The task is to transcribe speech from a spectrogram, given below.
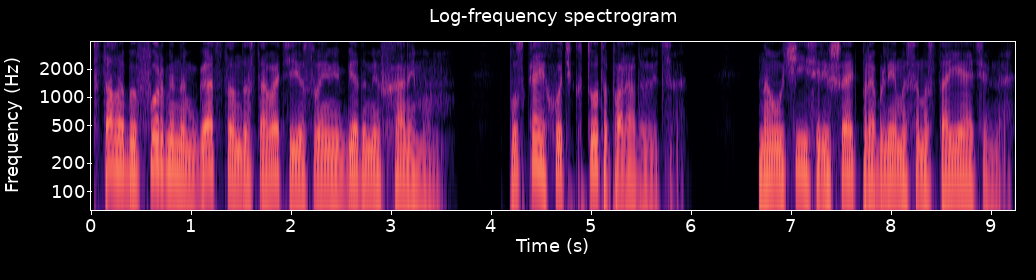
Стало бы форменным гадством доставать ее своими бедами в ханимун. Пускай хоть кто-то порадуется. Научись решать проблемы самостоятельно.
